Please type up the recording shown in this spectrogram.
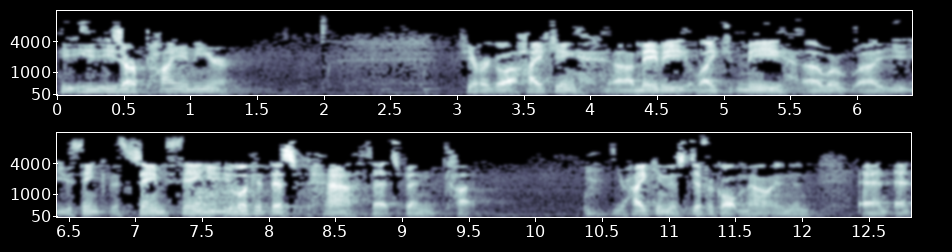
He, he's our pioneer. If you ever go out hiking, uh, maybe like me, uh, uh, you, you, think the same thing. You, you, look at this path that's been cut. You're hiking this difficult mountain, and, and, and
